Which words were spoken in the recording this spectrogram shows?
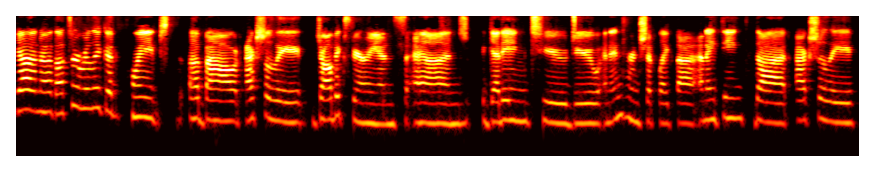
Yeah, no, that's a really good point about actually job experience and getting to do an internship like that. And I think that actually,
